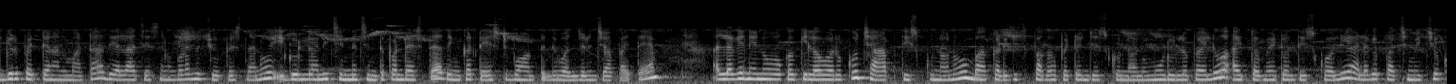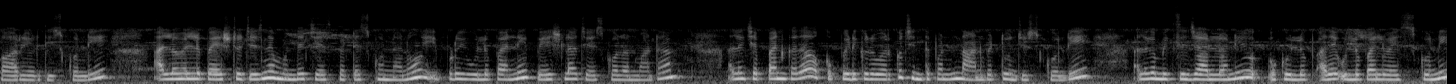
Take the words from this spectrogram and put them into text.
ఎగురు పెట్టాను అనమాట అది ఎలా చేసాను కూడా మీకు చూపిస్తాను. ఎగురులోని చిన్న చింతపండు వేస్తే అది ఇంకా టేస్ట్ బాగుంటుంది వంజరం చేప అయితే. అలాగే నేను ఒక కిలో వరకు చేప తీసుకున్నాను. బాగా కడిగేసి పక్కకు పెట్టి ఉంచేసుకున్నాను మూడు ఉల్లిపాయలు ఐదు టొమాటోలు తీసుకోవాలి. అలాగే పచ్చిమిర్చి ఒక ఆరు ఏడు తీసుకోండి. అల్లం వెల్లుల్లి పేస్ట్ వచ్చేసి నేను ముందే చేసి పెట్టేసుకున్నాను. ఇప్పుడు ఈ ఉల్లిపాయని పేస్ట్లా చేసుకోవాలన్నమాట. అలాగే చెప్పాను కదా ఒక పిడికిడి వరకు చింతపండు నానబెట్టి ఉంచేసుకోండి. అలాగే మిక్సీ జార్లోని ఒక ఉల్లి అదే ఉల్లిపాయలు వేసుకొని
